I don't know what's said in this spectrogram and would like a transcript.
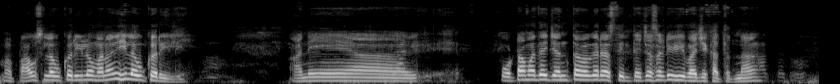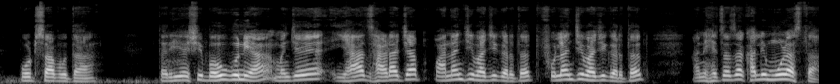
मग पाऊस लवकर इलो म्हणा ही लवकर इली आणि अं, पोटामध्ये जंत वगैरे असतील त्याच्यासाठी ही भाजी खातात ना? खातात हो. पोट साफ होता. तर ही अशी बहुगुणी म्हणजे ह्या झाडाच्या पानांची भाजी करतात फुलांची भाजी करतात आणि ह्याचा जो खाली मूळ असता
